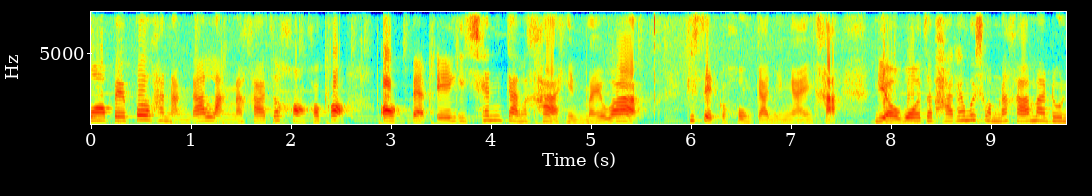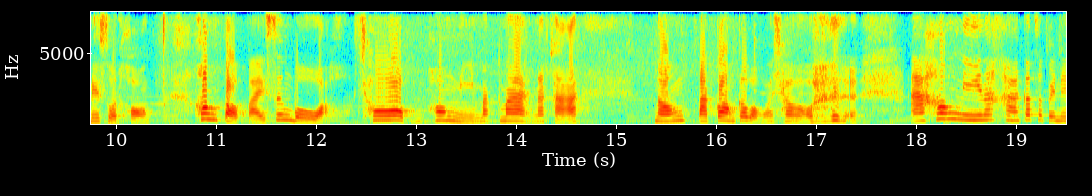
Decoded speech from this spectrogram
วอลเปเปอร์ผนังด้านหลังนะคะ เจ้าของเขาก็ออกแบบเองอีกเช่นกันค่ะ เห็นไหมว่าพิเศษกว่าโครงการยังไงค่ะ เดี๋ยวโบจะพาท่านผู้ชมนะคะ มาดูในส่วนของห้องต่อไป ซึ่งโบอะชอบห้องนี้มากๆนะคะ น้องตากล้องก็บอกว่าชอบอะห้องนี้นะคะก็จะเป็นใน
